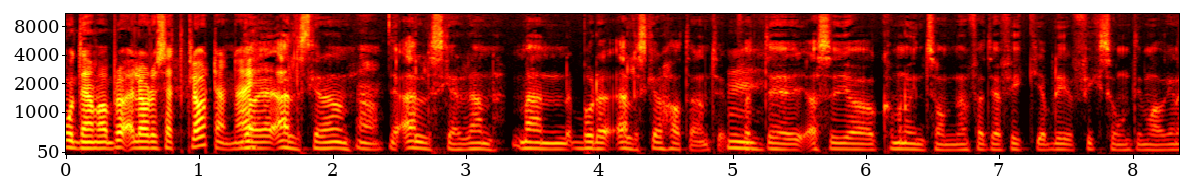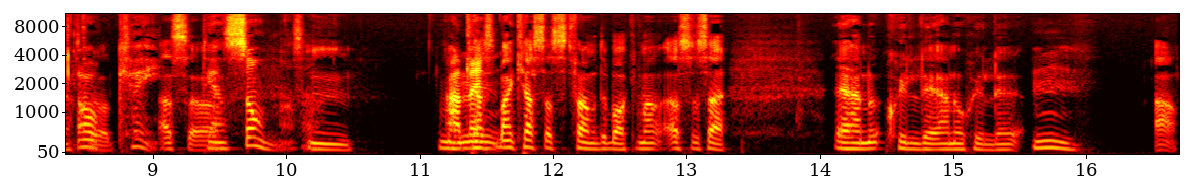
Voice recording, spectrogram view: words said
Och den var bra, eller har du sett klart den? Nej. Ja, jag älskar den. Ja. Jag älskar den. Men både älskar och hatar den typ. Mm. För att det, alltså jag kommer nog inte om den för att jag fick, jag blev, fick så ont i magen efteråt. Okej, Alltså, det är en sån alltså. mm. man, Ja, men- kast, man kastas fram och tillbaka, man, alltså så här, är han skyldig, är han oskyldig? Mm. Ja,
